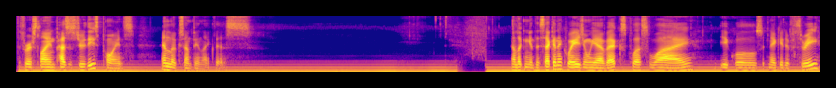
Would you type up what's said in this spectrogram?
The first line passes through these points and looks something like this. Now looking at the second equation, we have x plus y equals negative 3.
